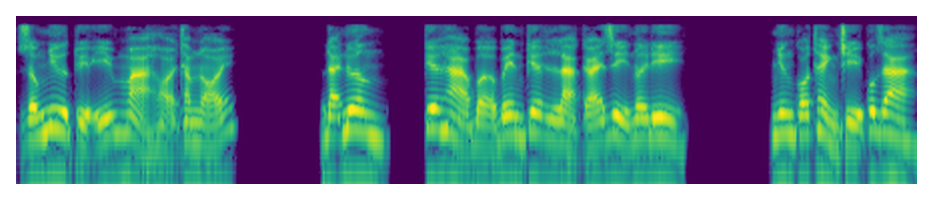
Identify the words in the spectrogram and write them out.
giống như tùy ý mà hỏi thăm nói. Đại nương, kia hà bờ bên kia là cái gì nơi đi? Nhưng có thành trì quốc gia?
